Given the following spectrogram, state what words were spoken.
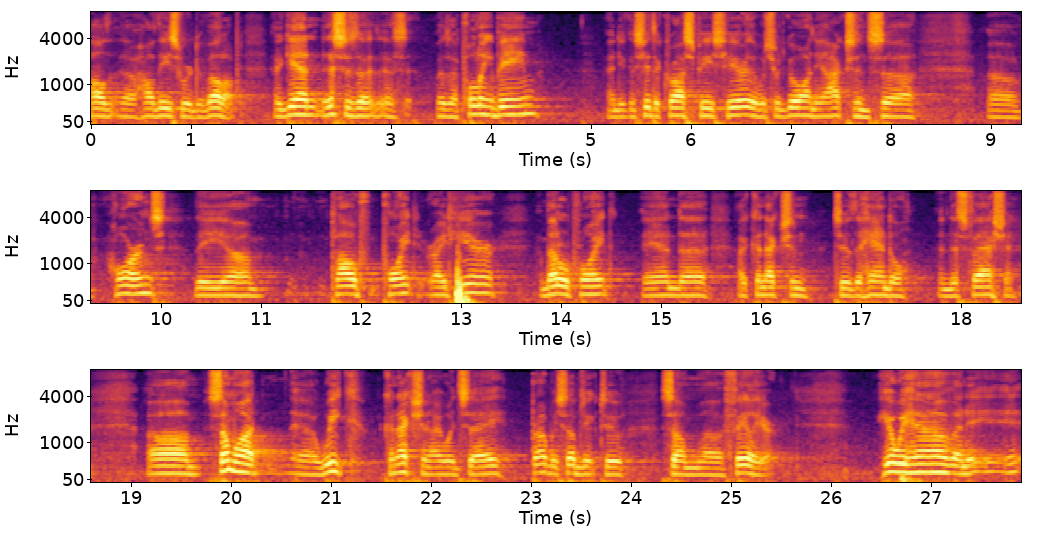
how, uh, how these were developed. Again, this is a, a pulling beam, and you can see the cross piece here, which would go on the oxen's uh, uh, horns. The um, plow point right here, a metal point, and uh, a connection to the handle in this fashion. Um, somewhat uh, weak connection, I would say, probably subject to some uh, failure. Here we have a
